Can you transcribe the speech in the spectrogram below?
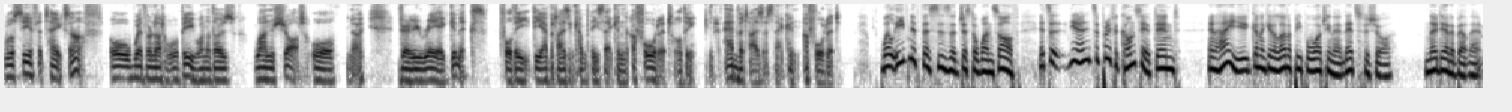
we'll see if it takes off, or whether or not it will be one of those one shot or you know very rare gimmicks for the the advertising companies that can afford it, or the you know, advertisers that can afford it. Well, even if this is a, just a once off, it's a you know it's a proof of concept, and and hey, you're going to get a lot of people watching that. That's for sure, no doubt about that.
